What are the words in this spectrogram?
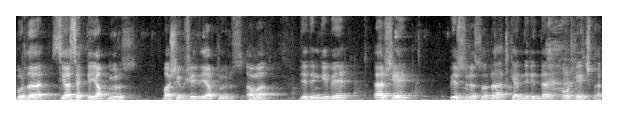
Burada siyaset de yapmıyoruz, başka bir şey de yapmıyoruz. Ama dediğim gibi her şey bir süre sonra kendiliğinden ortaya çıkar.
